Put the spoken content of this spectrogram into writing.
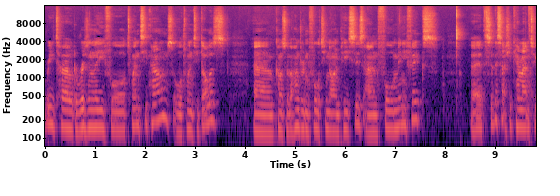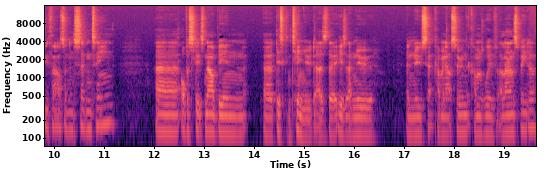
retailed originally for £20 or $20. Um, comes with 149 pieces and 4 minifigs. Uh, so this actually came out in 2017. Uh, obviously it's now been uh, discontinued as there is a new a new set coming out soon that comes with a land speeder.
